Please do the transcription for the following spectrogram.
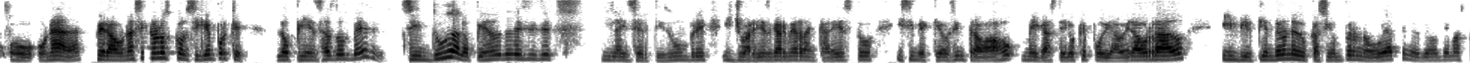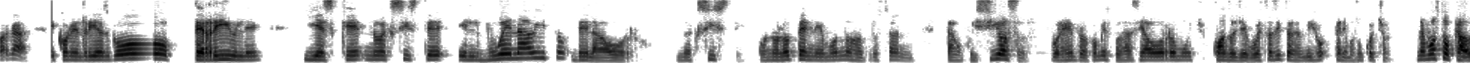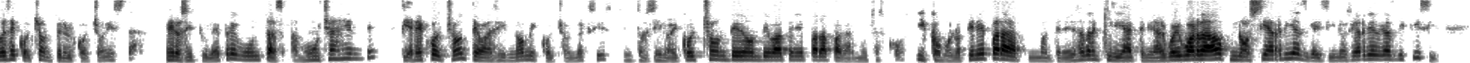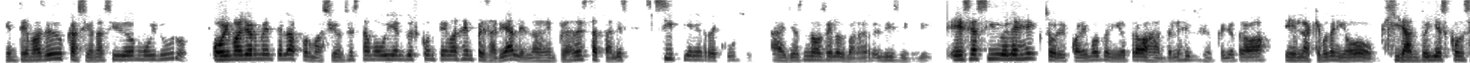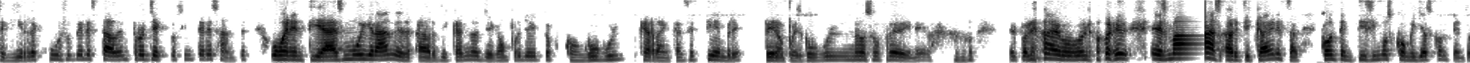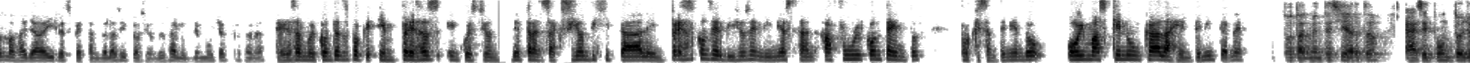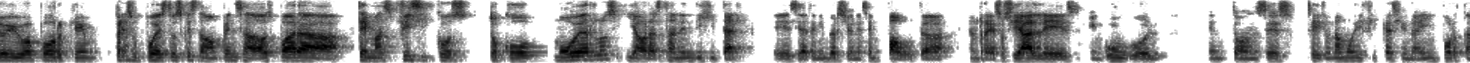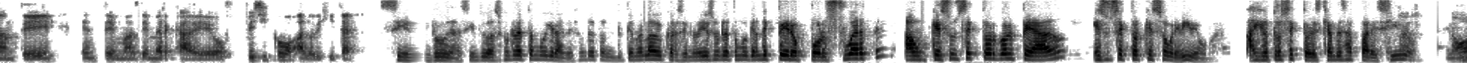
o, o, nada, pero aún así no los consiguen porque lo piensas dos veces, sin duda lo piensas dos veces y dices, y la incertidumbre, y yo arriesgarme a arrancar esto, y si me quedo sin trabajo, me gasté lo que podía haber ahorrado invirtiendo en educación, pero no voy a tener de dónde más pagar. Y con el riesgo terrible y es que no existe el buen hábito del ahorro, no existe o no lo tenemos nosotros tan, tan juiciosos. Por ejemplo, con mi esposa sí ahorro mucho. Cuando llegó esta situación dijo, tenemos un colchón. No hemos tocado ese colchón, pero el colchón está. Pero si tú le preguntas a mucha gente, ¿tiene colchón? Te va a decir, no, mi colchón no existe. Entonces, si no hay colchón, ¿de dónde va a tener para pagar muchas cosas? Y como no tiene para mantener esa tranquilidad, tener algo ahí guardado, no se arriesga. Y si no se arriesga es difícil en temas de educación ha sido muy duro. Hoy mayormente la formación se está moviendo es con temas empresariales. Las empresas estatales sí tienen recursos, a ellas no se los van a disminuir. Ese ha sido el eje sobre el cual hemos venido trabajando en la institución que yo trabajo, en la que hemos venido girando y es conseguir recursos del Estado en proyectos interesantes o en entidades muy grandes. Ahorita nos llega un proyecto con Google que arranca en septiembre, pero pues Google no sufre de dinero. El problema de Google es, más, ahorita deben estar contentísimos, comillas contentos, más allá de ir respetando la situación de salud de muchas personas. Deben estar muy contentos porque empresas en cuestión de transacción digital, empresas con servicios en línea están a full contentos porque están teniendo hoy más que nunca a la gente en Internet. Totalmente cierto. A ese punto yo vivo porque presupuestos que estaban pensados para temas físicos tocó moverlos y ahora están en digital. Eh, se hacen inversiones en pauta, en redes sociales, en Google. Entonces se hizo una modificación ahí importante en temas de mercadeo físico a lo digital. Sin duda, sin duda, es un reto muy grande, es un reto, el tema de la educación hoy es un reto muy grande, pero por suerte, aunque es un sector golpeado, es un sector que sobrevive, Omar. Hay otros sectores que han desaparecido,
